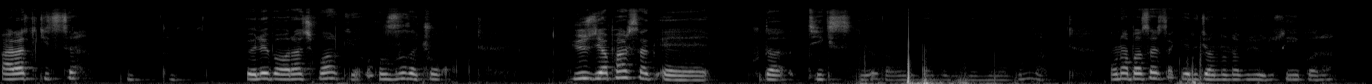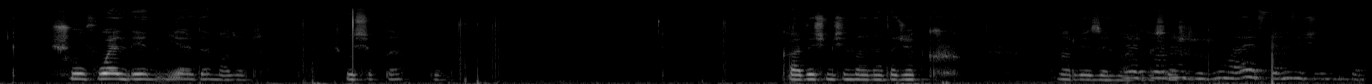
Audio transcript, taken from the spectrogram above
Araç gitse. Öyle bir araç var ki hızlı da çok. 100 yaparsak eee burada Tix diyor da onu ben de bilmiyorum ne olduğunu da. Ona basarsak geri canlanabiliyoruz. iyi para. Şu fuel diyen yerde mazot. Şu ışıkta böyle. Kardeşim şimdi anlatacak. Bunları bir ezelim evet arkadaşlar. gibi bunları etseniz işiniz biter.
